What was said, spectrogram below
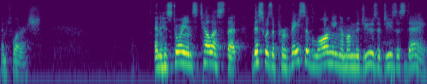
and flourish. And historians tell us that this was a pervasive longing among the Jews of Jesus' day.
